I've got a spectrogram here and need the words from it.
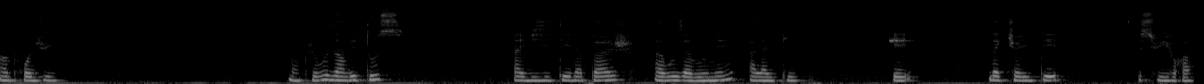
un produit. Donc je vous invite tous à visiter la page, à vous abonner, à liker. Et l'actualité suivra.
